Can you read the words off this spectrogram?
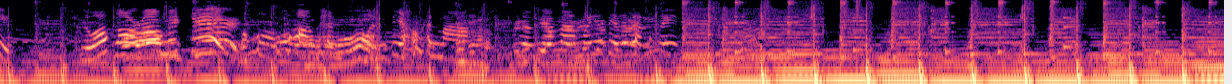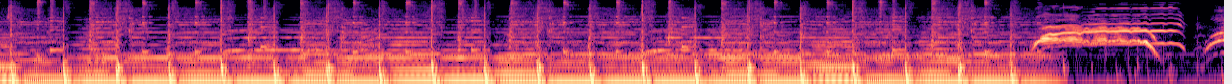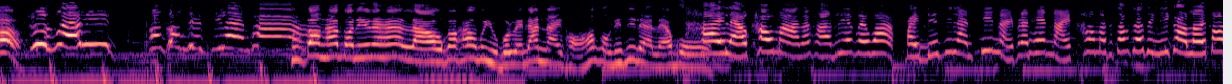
หรือว่า floral mickey โอ้โหพวกเราเป็นเหมือนเตรียมกันมา เหมือนเตรียมมาไม่ได้เตรียมอะไรทั้งสิ้น องครับตอนนี้นะฮะเราก็เข้ามาอยู่บริเวณด้านในของฮ่องกงดิสนีย์แลนด์แล้วโบใช่แล้วเข้ามานะคะ เรียกได้ว่าไปดิสนีย์แลนด์ที่ไหนประเทศไหนเข้ามาจะต้องเจอสิ่งนี้ก่อนเลยต้อน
